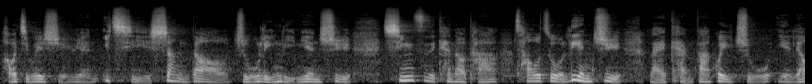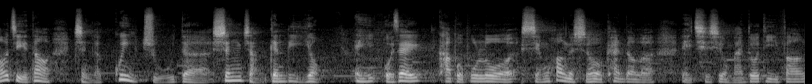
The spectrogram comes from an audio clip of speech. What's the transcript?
好几位学员一起上到竹林里面去，亲自看到他操作链锯来砍伐桂竹，也了解到整个桂竹的生长跟利用。诶，我在卡普部落闲晃的时候看到了，诶，其实有蛮多地方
